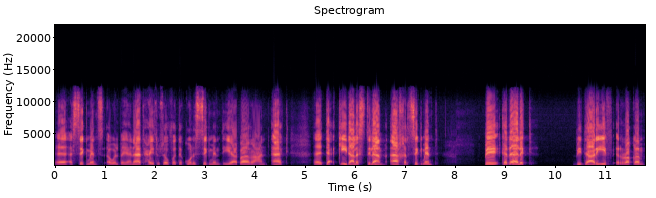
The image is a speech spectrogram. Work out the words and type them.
آه، ال segments أو البيانات حيث سوف تكون ال segment هي عبارة عن ACK آه، تأكيد على استلام آخر segment كذلك بتعريف الرقم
